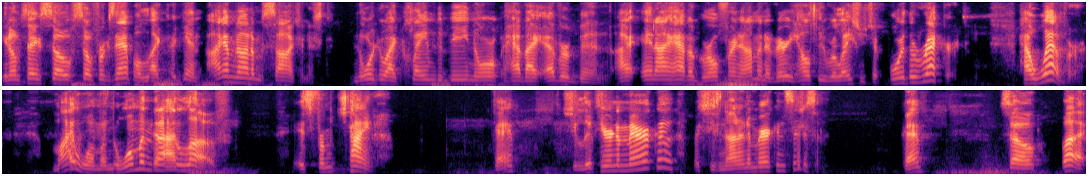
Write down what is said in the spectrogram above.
You know what I'm saying? So so for example, like again, I am not a misogynist, nor do I claim to be, nor have I ever been. I and I have a girlfriend and I'm in a very healthy relationship for the record. However, my woman, the woman that I love, is from China. Okay? She lived here in America, but she's not an American citizen. Okay? So, but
